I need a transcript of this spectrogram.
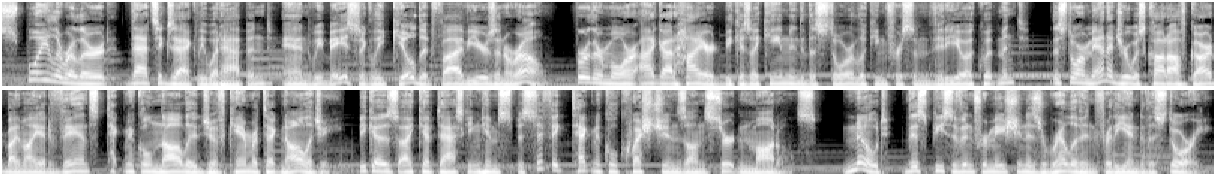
Spoiler alert, that's exactly what happened, and we basically killed it five years in a row. Furthermore, I got hired because I came into the store looking for some video equipment. The store manager was caught off guard by my advanced technical knowledge of camera technology because I kept asking him specific technical questions on certain models. Note, this piece of information is relevant for the end of the story.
